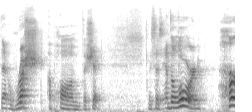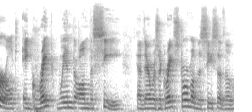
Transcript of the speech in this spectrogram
that rushed upon the ship. It says, And the Lord hurled a great wind on the sea, and there was a great storm on the sea, so, the,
